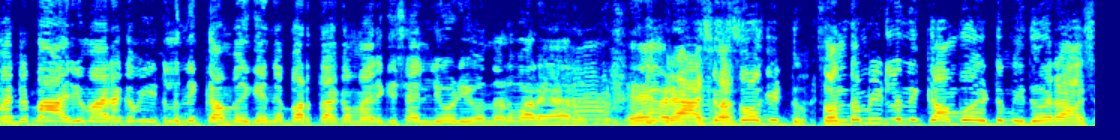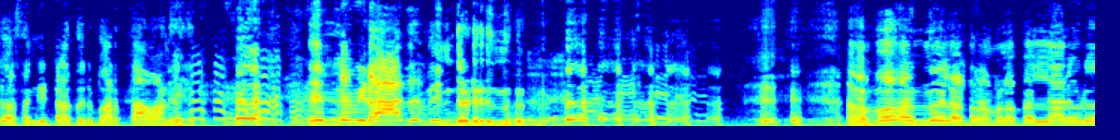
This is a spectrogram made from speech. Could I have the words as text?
മറ്റേ ഭാര്യമാരൊക്കെ വീട്ടിൽ നിക്കാൻ പോയി കഴിഞ്ഞാൽ ഭർത്താക്കന്മാർക്ക് ശല്യം ഒഴിയുമെന്നാണ് പറയാറ്. ഏ ഒരാശ്വാസമൊക്കെ കിട്ടും. സ്വന്തം വീട്ടിൽ നിക്കാൻ പോയിട്ടും ഇതുവരെ ആശ്വാസം കിട്ടാത്ത ഒരു ഭർത്താവാണ് എന്നെ വിടാതെ പിന്തുടരുന്നു. അപ്പൊ ഒന്നുമില്ല കേട്ടോ നമ്മളപ്പോ എല്ലാരും കൂടി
